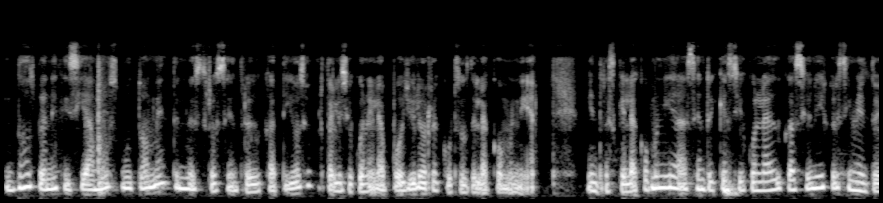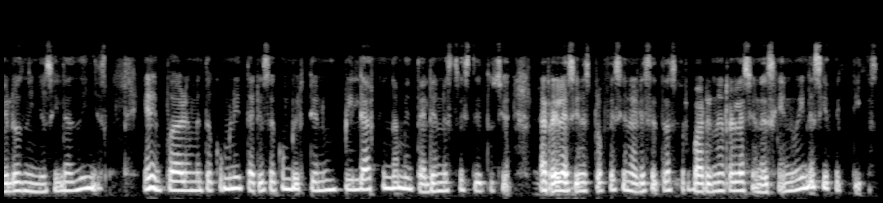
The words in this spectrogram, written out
nos beneficiamos mutuamente. Nuestro centro educativo se fortaleció con el apoyo y los recursos de la comunidad, mientras que la comunidad se enriqueció con la educación y el crecimiento de los niños y las niñas. El empoderamiento comunitario se convirtió en un pilar fundamental de nuestra institución. Las relaciones profesionales se transformaron en relaciones genuinas y efectivas.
